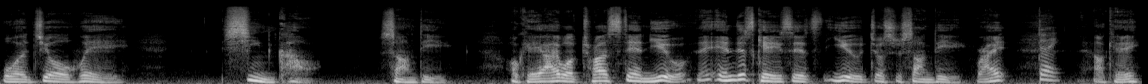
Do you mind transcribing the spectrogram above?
我就会 信靠上帝。 Okay, I will trust in you. In this case, it's you 就是上帝，right? 对， Okay.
